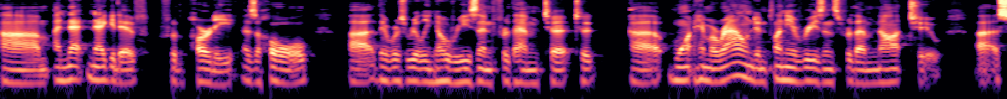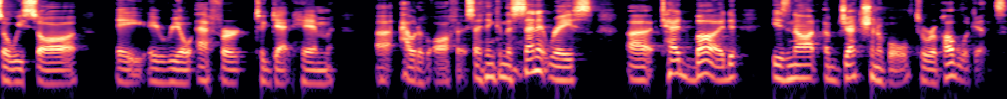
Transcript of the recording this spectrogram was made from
um, a net negative for the party as a whole, uh, there was really no reason for them to, to uh, want him around, and plenty of reasons for them not to. Uh, so we saw a, a real effort to get him uh, out of office. I think in the Senate race, uh, Ted Budd is not objectionable to Republicans.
